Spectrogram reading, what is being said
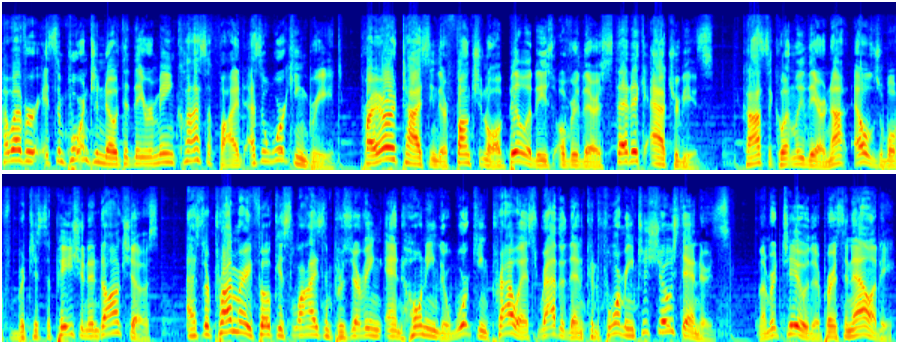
However, it's important to note that they remain classified as a working breed, prioritizing their functional abilities over their aesthetic attributes. Consequently, they are not eligible for participation in dog shows, as their primary focus lies in preserving and honing their working prowess rather than conforming to show standards. Number 2. Their personality.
